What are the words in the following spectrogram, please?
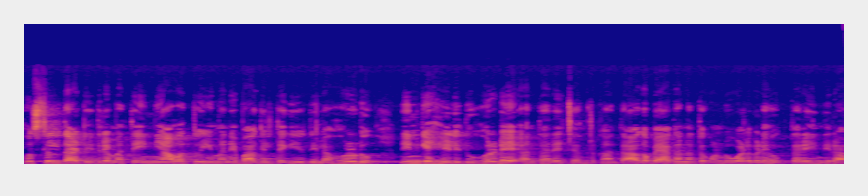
ಹೊಸಲು ದಾಟಿದರೆ ಮತ್ತೆ ಇನ್ಯಾವತ್ತೂ ಈ ಮನೆ ಬಾಗಿಲು ತೆಗೆಯುವುದಿಲ್ಲ ಹೊರಡು, ನಿನಗೆ ಹೇಳಿದ್ದು ಹೊರಡೆ ಅಂತಾರೆ ಚಂದ್ರಕಾಂತ್. ಆಗ ಬ್ಯಾಗನ್ನು ತಗೊಂಡು ಒಳಗಡೆ ಹೋಗ್ತಾರೆ ಇಂದಿರಾ.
